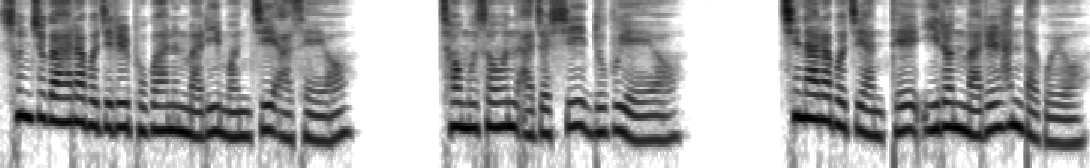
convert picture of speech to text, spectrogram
손주가 할아버지를 보고 하는 말이 뭔지 아세요? 저 무서운 아저씨 누구예요? 친할아버지한테 이런 말을 한다고요.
